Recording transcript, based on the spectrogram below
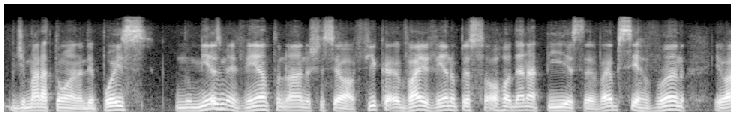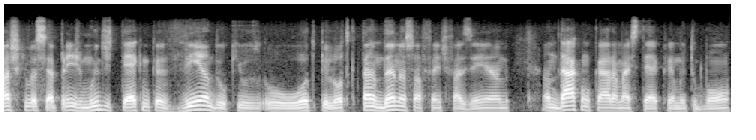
de maratona, depois no mesmo evento lá no XCO, fica, vai vendo o pessoal rodar na pista, vai observando. Eu acho que você aprende muito de técnica vendo o que o, o outro piloto que está andando na sua frente fazendo. Andar com um cara mais técnico é muito bom.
